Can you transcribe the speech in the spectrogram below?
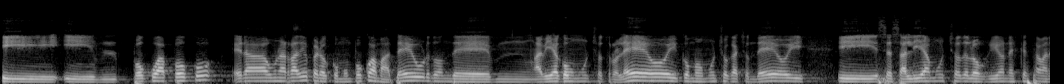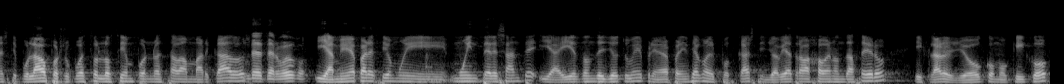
y, poco a poco era una radio, pero como un poco amateur, donde mm, había como mucho troleo y como mucho cachondeo y, se salía mucho de los guiones que estaban estipulados. Por supuesto, los tiempos no estaban marcados. Desde luego. Y a mí me pareció muy, muy interesante y ahí es donde yo tuve mi primera experiencia con el podcasting. Yo había trabajado en Onda Cero y claro, yo como Kiko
